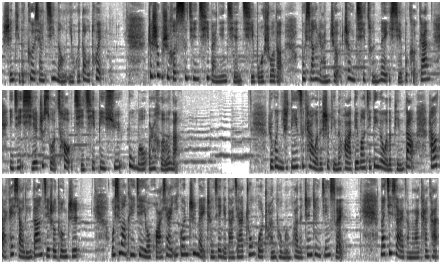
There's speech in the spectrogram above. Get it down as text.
身体的各项机能也会倒退。这是不是和四千七百年前岐伯说的“不相染者，正气存内，邪不可干”以及“邪之所凑，其气必虚，不谋而合”了呢？如果你是第一次看我的视频的话，别忘记订阅我的频道，还要打开小铃铛接收通知。我希望可以借由华夏衣冠之美，呈现给大家中国传统文化的真正精髓。那接下来咱们来看看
